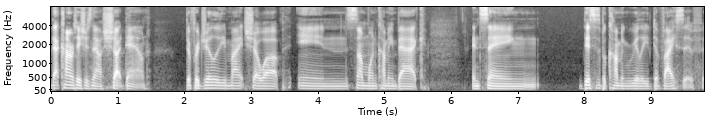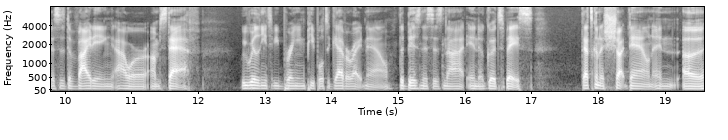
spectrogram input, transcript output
that conversation is now shut down the fragility might show up in someone coming back and saying, "This is becoming really divisive. This is dividing our um, staff. We really need to be bringing people together right now. The business is not in a good space. That's going to shut down and. uh,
